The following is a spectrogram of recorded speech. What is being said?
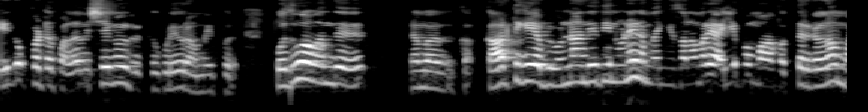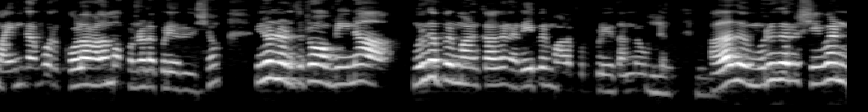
ஏகப்பட்ட பல விஷயங்கள் இருக்கக்கூடிய ஒரு அமைப்பு. பொதுவா வந்து நம்ம கார்த்திகை அப்படி ஒன்னாம் தேதினோடனே நம்ம இங்க சொன்ன மாதிரி ஐயப்ப மா பக்தர்கள்லாம் பயங்கரமா ஒரு கோலாகலமா கொண்டாடக்கூடிய ஒரு விஷயம். இன்னொன்னு எடுத்துட்டோம் அப்படின்னா முருகப்பெருமானுக்காக நிறைய பேர் மாலை போடக்கூடிய தன்மை உண்டு. அதாவது முருகர் சிவன்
